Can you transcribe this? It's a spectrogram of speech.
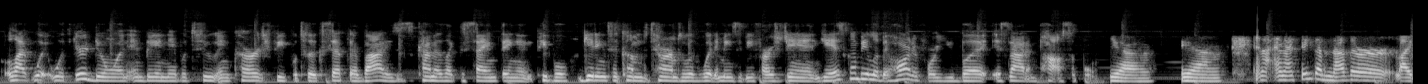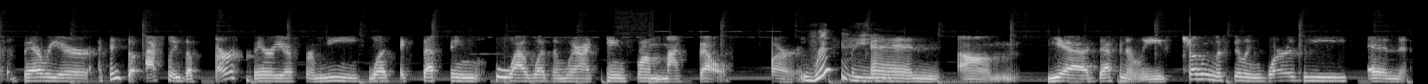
like what, what you're doing and being able to encourage people to accept their bodies is kind of like the same thing and people getting to come to terms with what it means to be first gen. Yeah, it's going to be a little bit harder for you, but it's not impossible. Yeah. Yeah. And I, and I think another like barrier, I think the actually the first barrier for me was accepting who I was and where I came from myself first. Really? And um yeah, definitely. Struggling with feeling worthy and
